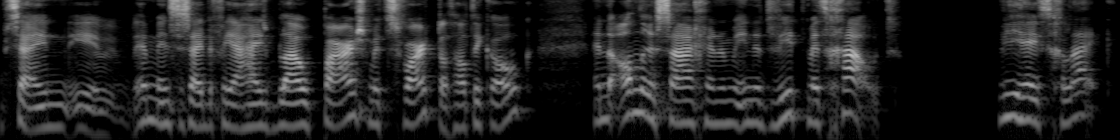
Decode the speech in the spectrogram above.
zijn, uh, mensen zeiden van ja, hij is blauw-paars met zwart, dat had ik ook. En de anderen zagen hem in het wit met goud. Wie heeft gelijk?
